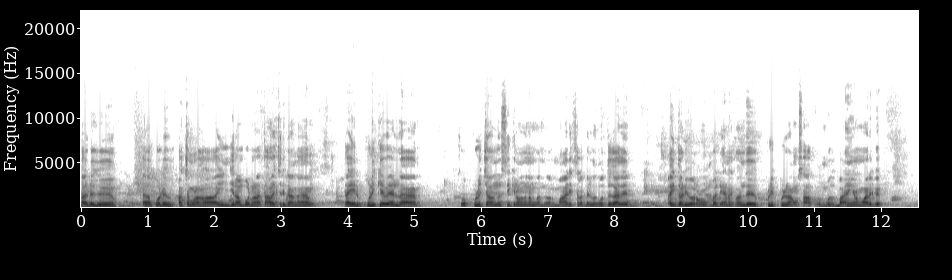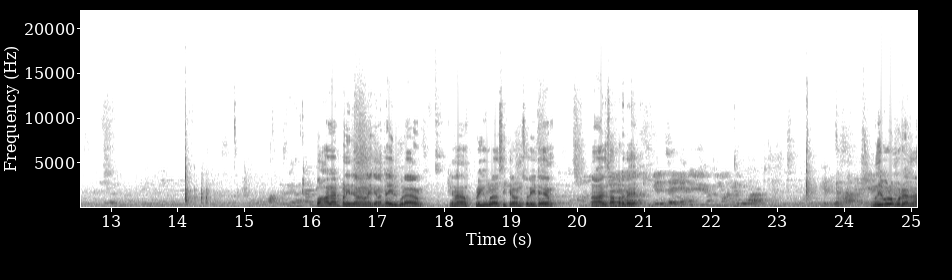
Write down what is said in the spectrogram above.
கடுகு அதெல்லாம் போட்டு பச்சை மிளகா இஞ்சிலாம் போட்டு நல்லா தழைச்சிருக்காங்க தயிர் புளிக்கவே இல்லை. ஸோ புளிச்சா வந்து சீக்கிரம் வந்து நமக்கு அந்த ஒரு மாதிரி சில பேருக்கு ஒத்துக்காது. ஒத்துக்காது வயிற்றுவலி வரும். பட் எனக்கு வந்து புளிப்பு இல்லாமல் சாப்பிடும்போது பயங்கரமாக இருக்குது பால் ஆட் பண்ணியிருக்காங்கன்னு நினைக்கிறேன். தயிர் கூட. ஏன்னா புளிக்கக்கூடாது சீக்கிரம்னு சொல்லிட்டு நல்லா சாப்பிட்றதுக்கு. முதிர் பழம் போடுறாங்க.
